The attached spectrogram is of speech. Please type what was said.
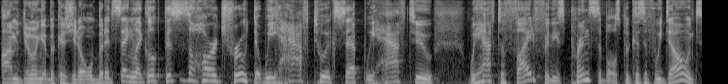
I'm doing it because you don't. But it's saying like, look, this is a hard truth that we have to accept. We have to we have to fight for these principles because if we don't,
